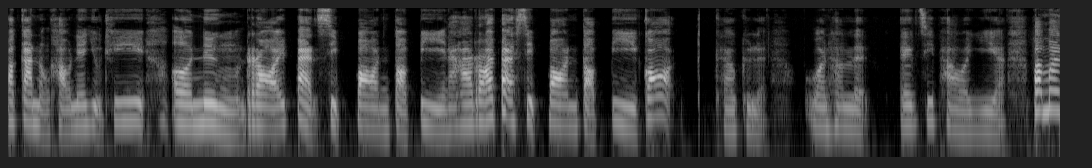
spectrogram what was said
ประกันของเขาเนี่ยอยู่ที่เออหนึ่งร้อยแปดสิบปอนด์ต่อปีนะคะร้อยแปดสิบปอนด์ต่อปีก็ calculate one hundred eighty pound a year ประมาณ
